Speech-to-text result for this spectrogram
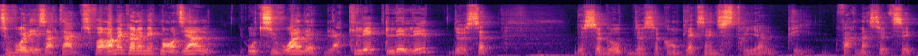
tu vois les attaques du Forum économique mondial, où tu vois la clique, l'élite de, de ce groupe, de ce complexe industriel, puis pharmaceutique,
